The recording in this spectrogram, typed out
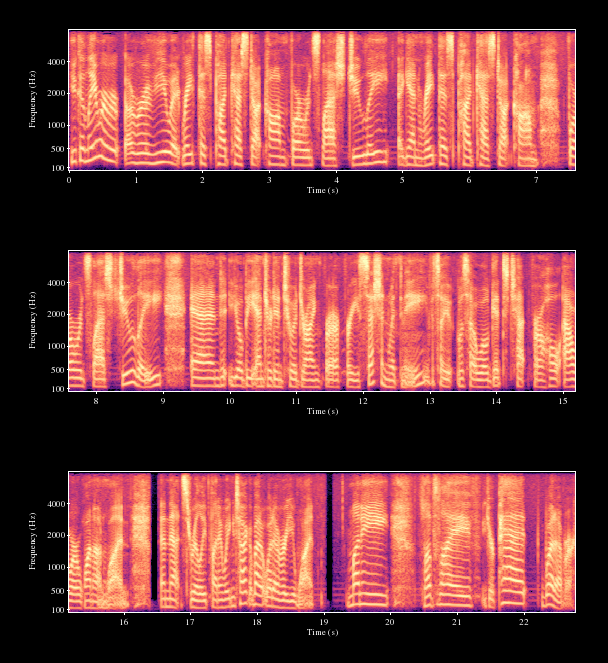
You can leave a, a, review at ratethispodcast.com forward slash Julie. Again, ratethispodcast.com forward slash Julie. And you'll be entered into a drawing for a free session with me. So, so we'll get to chat for a whole hour one on one. And that's really fun. And we can talk about whatever you want money, love life, your pet, whatever.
